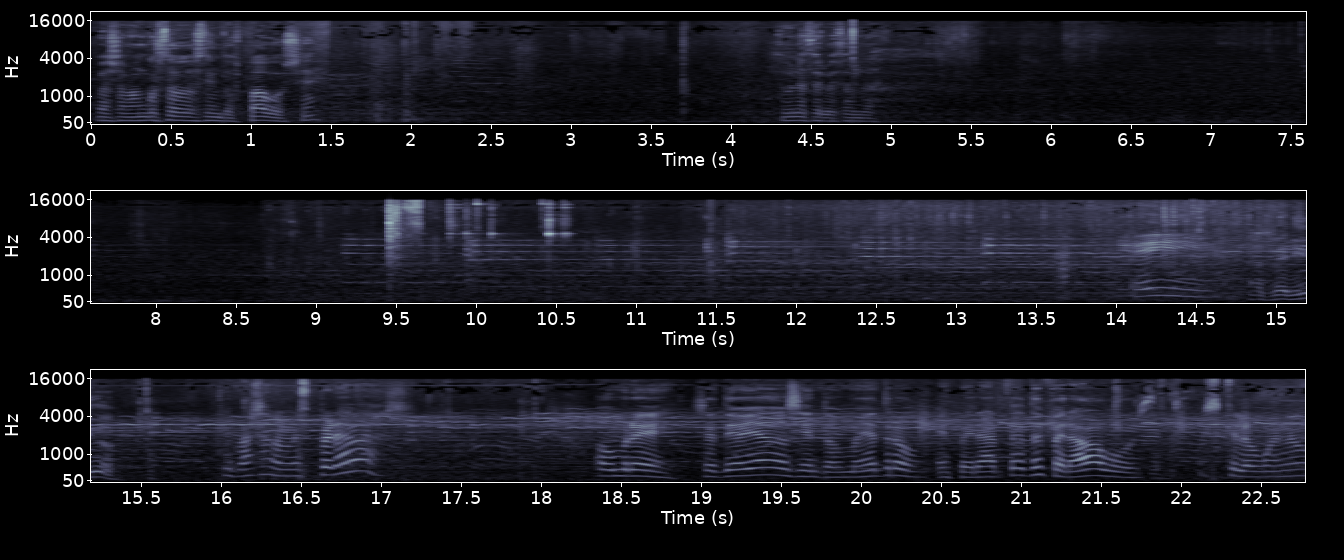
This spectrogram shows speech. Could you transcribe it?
¿Qué pasa? Me han costado 200 pavos, ¿eh? Dame una cerveza, anda. ¡Ey! ¿Has venido? ¿Qué pasa? ¿No me esperabas? Hombre, se te oye a 200 metros. Esperarte te esperábamos. Es que lo bueno...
